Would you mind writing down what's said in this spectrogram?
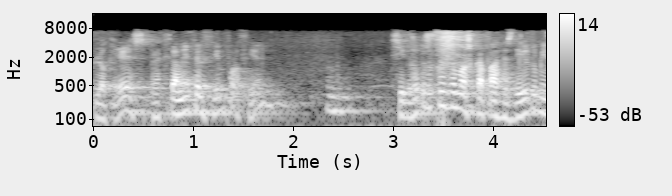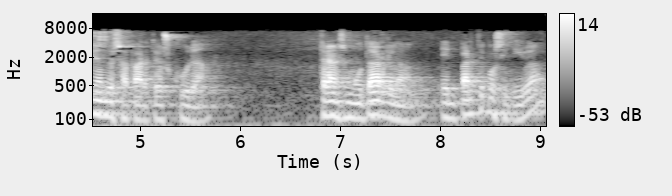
lo que es, prácticamente el 100%. Si nosotros fuésemos capaces de ir iluminando esa parte oscura, transmutarla en parte positiva,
